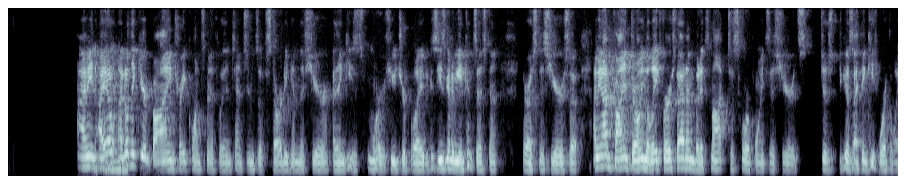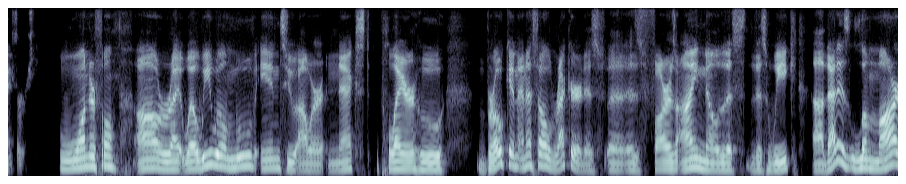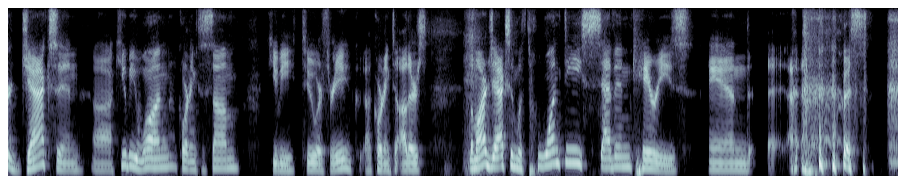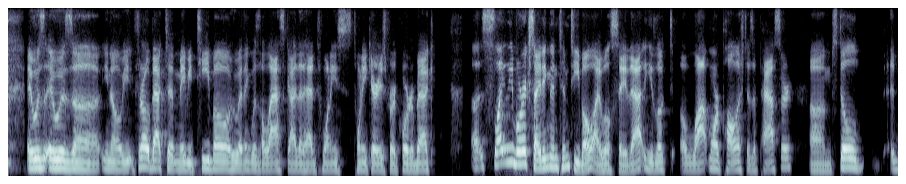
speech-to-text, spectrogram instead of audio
I mean, I don't. I don't mm. think you're buying Tre'Quan Smith with intentions of starting him this year. I think he's more of a future play because he's going to be inconsistent the rest of this year. So, I mean, I'm fine throwing the late first at him, but it's not to score points this year. It's just because I think he's worth the late first. Wonderful. All right. Well, we will move into our next player who broke an NFL record as uh, as far as I know this this week. Uh, that is Lamar Jackson, uh, QB one according to some, QB two or three according to others. Lamar Jackson with 27 carries and uh, it was it was it was uh you know you throw it back to maybe Tebow who I think was the last guy that had 20 20 carries for a quarterback. Uh, slightly more exciting than Tim Tebow, I will say that. He looked a lot more polished as a passer. Um, still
